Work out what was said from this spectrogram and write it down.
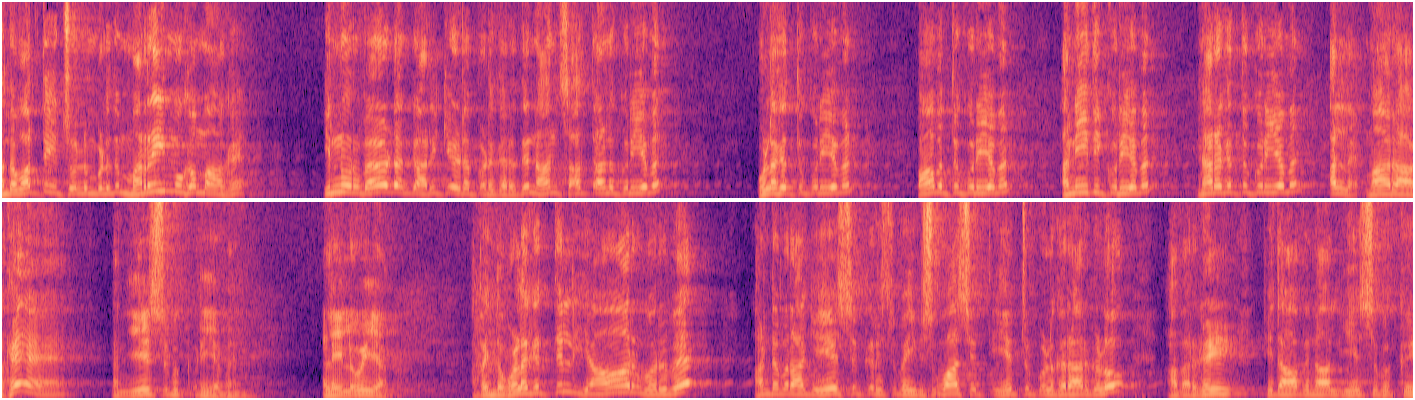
அந்த வார்த்தையை சொல்லும் பொழுது மறைமுகமாக இன்னொரு வேர்டு அங்கு அறிக்கையிடப்படுகிறது. நான் சாத்தானுக்குரியவன் உலகத்துக்குரியவன் பாவத்துக்குரியவன் அநீதிக்குரியவன் நரகத்துக்குரியவன் அல்ல. மாறாக நான் இயேசுவுக்குரியவன். லோயா அப்ப இந்த உலகத்தில் யார் ஒருவர் ஆண்டவராகிய இயேசு கிறிஸ்துவை விசுவாசித்து ஏற்றுக்கொள்கிறார்களோ அவர்கள் பிதாவினால் இயேசுவுக்கு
